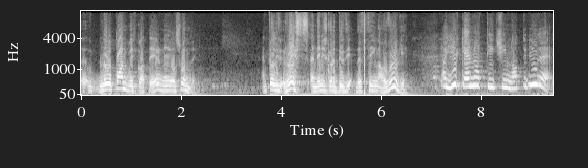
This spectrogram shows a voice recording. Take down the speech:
uh, little pond we've got there and then he'll swim there. Until he rests and then he's going to do the, the thing over again. Now, you cannot teach him not to do that.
